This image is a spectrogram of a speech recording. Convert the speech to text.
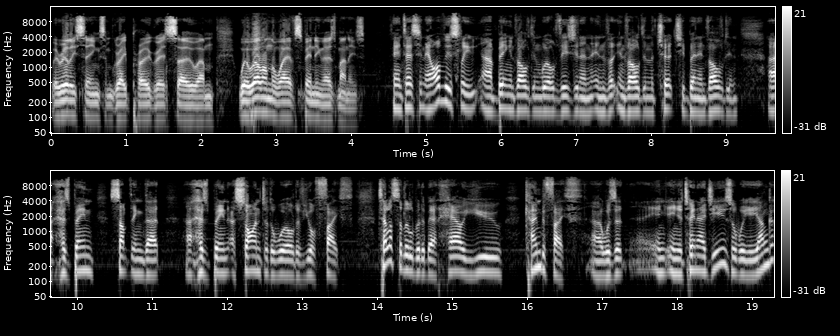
we're really seeing some great progress. So um, we're well on the way of spending those monies. Fantastic. Now, obviously, uh, being involved in World Vision and inv- involved in the church you've been involved in uh, has been something that uh, has been assigned to the world of your faith. Tell us a little bit about how you came to faith. Uh, was it in, in your teenage years or were you younger?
